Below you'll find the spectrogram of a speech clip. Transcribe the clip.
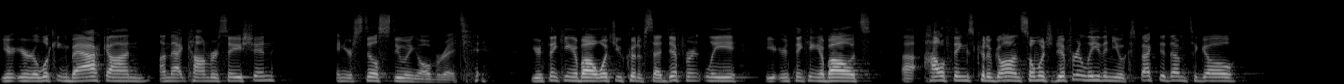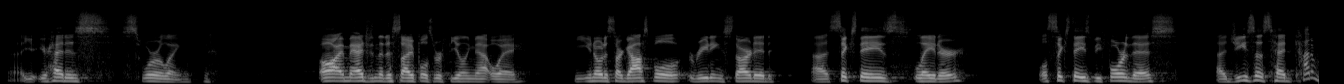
you're, you're looking back on, on that conversation and you're still stewing over it. you're thinking about what you could have said differently. You're thinking about uh, how things could have gone so much differently than you expected them to go. Uh, your head is swirling. oh, I imagine the disciples were feeling that way. You notice our gospel reading started uh, six days later. Well, six days before this, uh, Jesus had kind of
